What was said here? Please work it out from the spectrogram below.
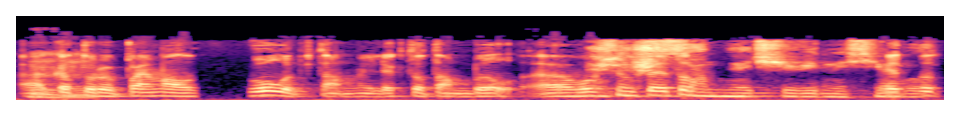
mm-hmm. которую поймал голубь там или кто там был. В общем-то, это... Самый очевидный символ. Это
